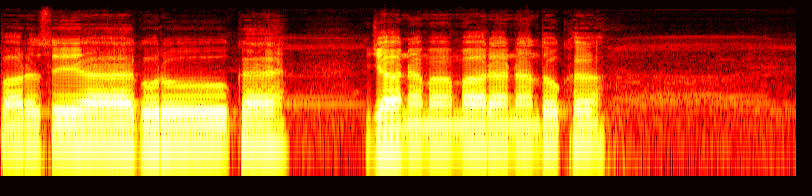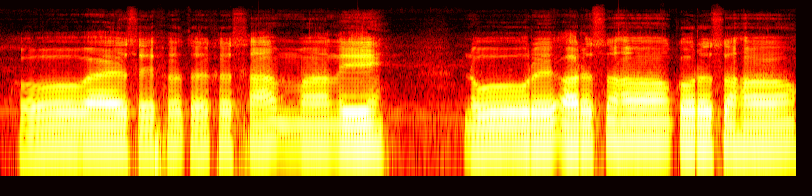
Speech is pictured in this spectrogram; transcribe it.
ਪਰਸਿਐ ਗੁਰੂ ਕੈ, ਜਨਮ ਮਰਨ ਦੁਖ ਹੋਵੈ ਸਿਫਤ ਖਸਮਨੀ ਨੂਰ ਅਰਸਹਾਂ ਕੁਰਸਹਾਂ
